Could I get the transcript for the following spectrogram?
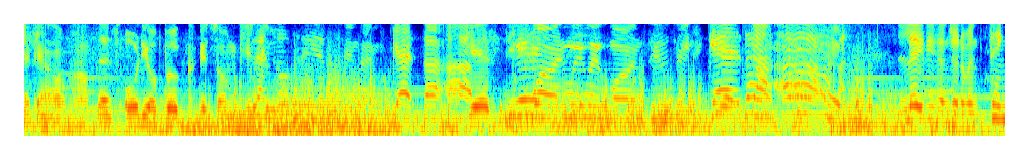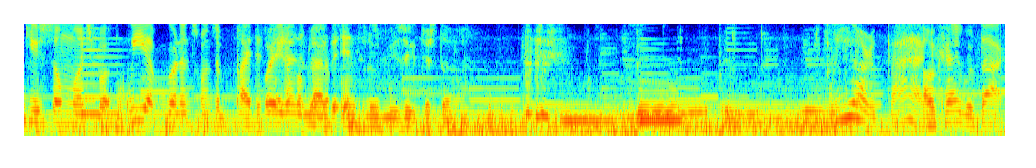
check it out. want- There's audiobook. It's on Let's Kindle. all say it at the same time. Get that app. Get the one. Wait, wait. One, two, three. Get that app. Ladies and gentlemen, thank you so much for we have gotten sponsored by this Wait, beautiful and maybe the interlude music just uh. we are back. Okay, we're back.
